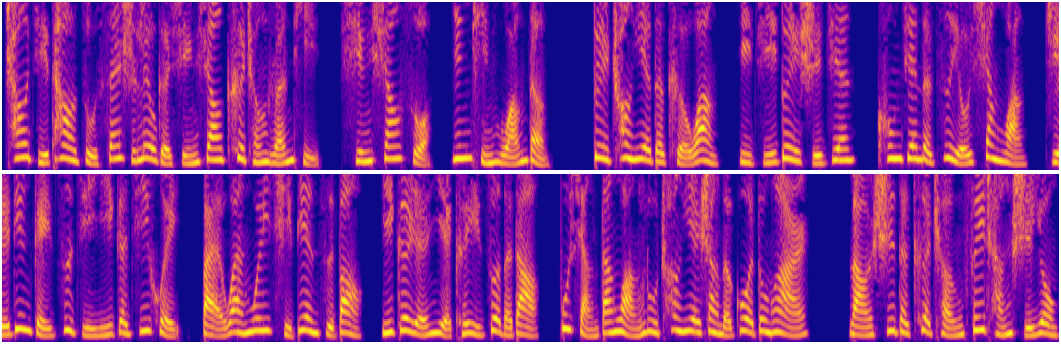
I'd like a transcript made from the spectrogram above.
超级套组三十六个行销课程软体。行销所、音频网等，对创业的渴望以及对时间、空间的自由向往，决定给自己一个机会。百万微企电子报，一个人也可以做得到。不想当网络创业上的过动儿。老师的课程非常实用，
